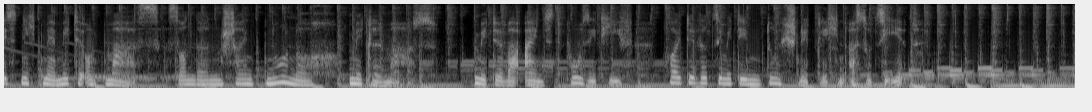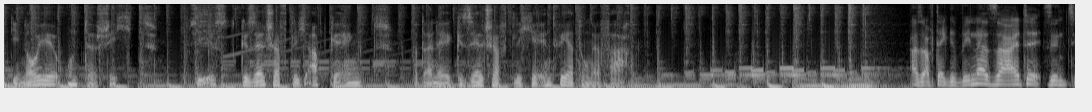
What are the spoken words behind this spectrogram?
ist nicht mehr Mitte und Maß, sondern scheint nur noch Mittelmaß. Mitte war einst positiv, heute wird sie mit dem Durchschnittlichen assoziiert. Die neue Unterschicht. Sie ist gesellschaftlich abgehängt, hat eine gesellschaftliche Entwertung erfahren. Also auf der Gewinnerseite sind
